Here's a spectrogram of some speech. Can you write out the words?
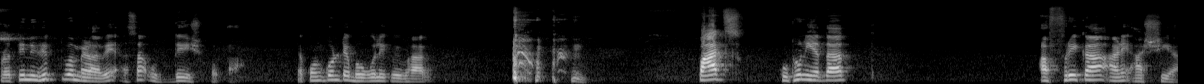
प्रतिनिधित्व मिळावे असा उद्देश होता. त्या कोणकोणते भौगोलिक विभाग? पाच कुठून येतात? आफ्रिका आणि आशिया.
